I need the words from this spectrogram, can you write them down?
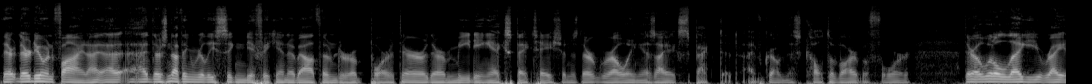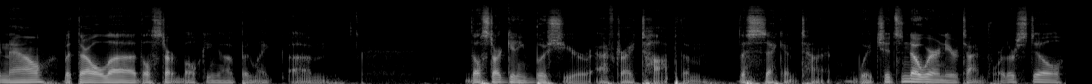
They're they're doing fine. I, I, I, there's nothing really significant about them to report. They're they're meeting expectations. They're growing as I expected. I've grown this cultivar before. They're a little leggy right now, but they'll uh, they'll start bulking up and like um, they'll start getting bushier after I top them the second time, which it's nowhere near time for. They're still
